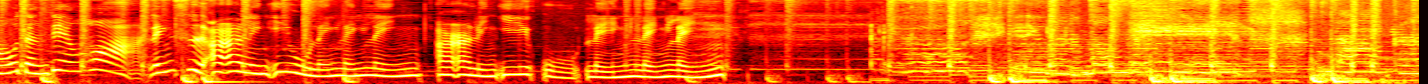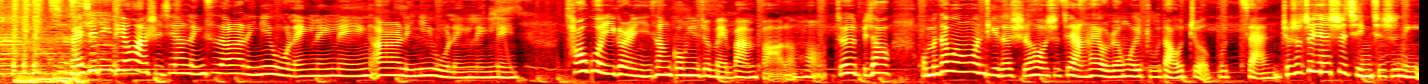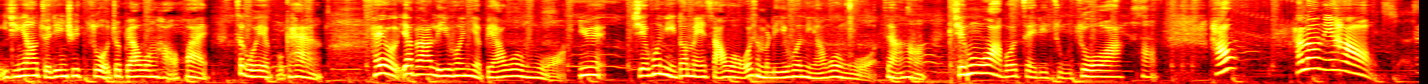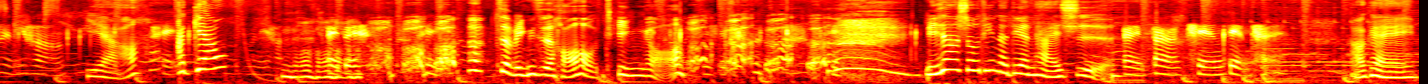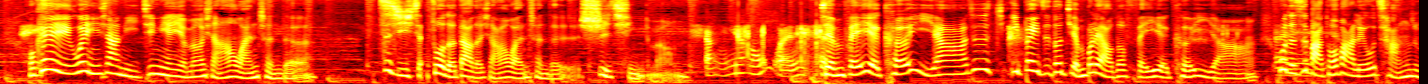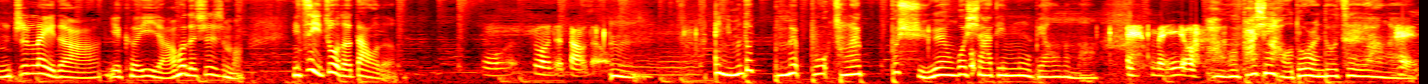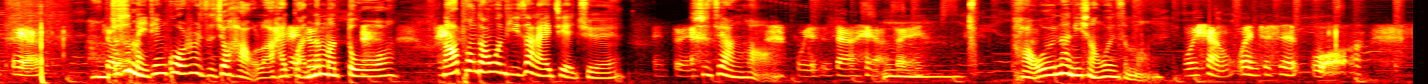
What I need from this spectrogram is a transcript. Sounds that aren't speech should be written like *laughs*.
好，等电话零四二二零一五零零零二二零一五零零零。来接听电话时间零四二零一五零零零二二零一五零零零，超过一个人以上工业就没办法了哈。就是比较我们在问问题的时候是这样，还有人为主导者不沾，就是这件事情其实你已经要决定去做，就不要问好坏，这个我也不看。还有要不要离婚也不要问我，因为结婚你都没找我，为什么离婚你要问我？这样哈，结婚我也不这里主桌啊。哈，好，Hello，你好。哎，你好。Yeah，阿娇。你好。哎，对。这名字好好听哦！谢谢。你现在收听的电台是哎，大千电台。OK，我可以问一下，你今年有没有想要完成的，自己想做得到的、想要完成的事情？有没有？想要完成。减肥也可以呀、就是一辈子都减不了的肥也可以呀、或者是把头发留长什么之类的啊，也可以啊，或者是什么你自己做得到的，我做得到的。嗯。嗯，哎，你们都没不从来不许愿或下定目标的吗？哎，没有。啊，我发现好多人都这样哎、哎，对啊。嗯就就是每天过日子就好了，还管那么多，*laughs* 然后碰到问题再来解决，哎，对啊，是这样哈、我也是这样。对。嗯，好，我那你想问什么？我想问，就是我，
